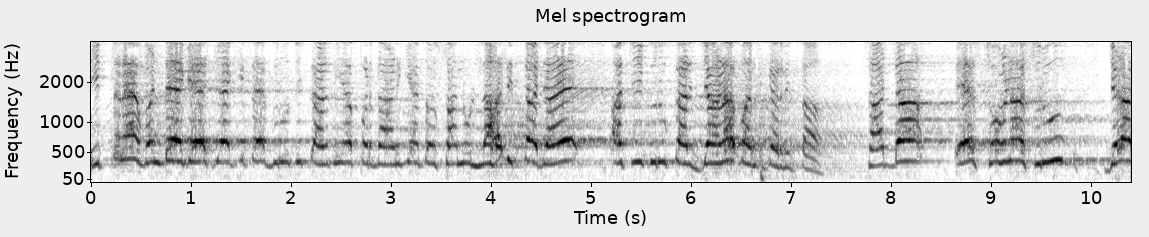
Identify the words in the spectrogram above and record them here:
ਇਤਨੇ ਵੰਡੇ ਗਏ ਜੇ ਕਿਤੇ ਗੁਰੂ ਦੀ ਘਰ ਦੀਆਂ ਪ੍ਰਧਾਨਗੀਆਂ ਤੋਂ ਸਾਨੂੰ ਲਾਹ ਦਿੱਤਾ ਜਾਏ, ਅਸੀਂ ਗੁਰੂ ਘਰ ਜਾਣਾ ਬੰਦ ਕਰ ਦਿੱਤਾ। ਸਾਡਾ ਇਹ ਸੋਹਣਾ ਸਰੂਪ ਜਿਹੜਾ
